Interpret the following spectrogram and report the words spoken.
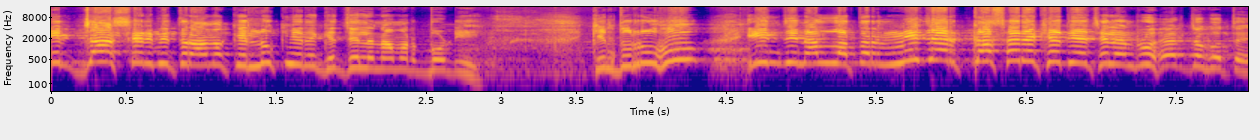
নির্যাসের ভিতরে আমাকে লুকিয়ে রেখেছিলেন আমার বডি। কিন্তু রুহু ইঞ্জিন আল্লাহ তার নিজের কাছে রেখে দিয়েছিলেন রুহের জগতে।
